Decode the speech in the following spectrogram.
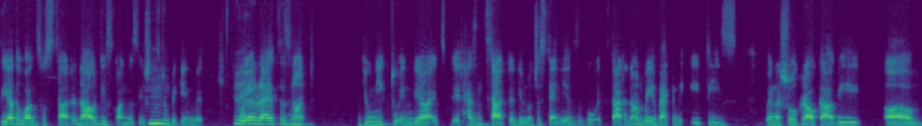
They are the ones who started out these conversations mm. to begin with. Right. Queer rights is not unique to India. It's, it hasn't started, you know, just 10 years ago. It started out way back in the 80s when Ashok Row Kavi, um,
